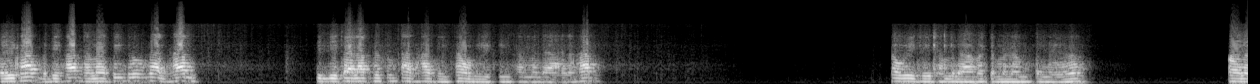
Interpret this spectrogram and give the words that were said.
สวัสดีครับสวัสดีครับสมาชิกทุกท่านครับยินดีต้อนรับทุกท่านเข้าสู่ช่อง VP ธรรมดานะครับช่อง VP ธรรมดาก็จะมานำเสนอฮาน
